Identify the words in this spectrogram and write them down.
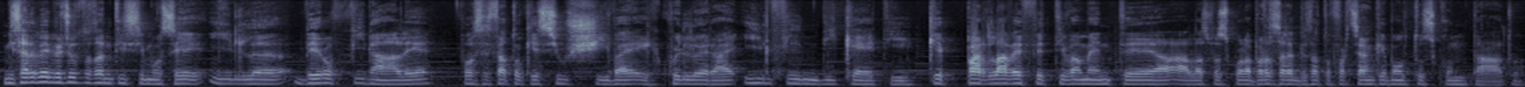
mi sarebbe piaciuto tantissimo se il vero finale fosse stato che si usciva e quello era il film di Katie che parlava effettivamente alla sua scuola, però sarebbe stato forse anche molto scontato,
